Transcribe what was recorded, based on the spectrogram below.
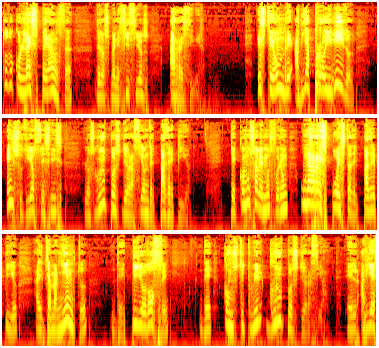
todo con la esperanza de los beneficios a recibir. Este hombre había prohibido en su diócesis los grupos de oración del Padre Pío, que como sabemos fueron una respuesta del Padre Pío al llamamiento de Pío XII de constituir grupos de oración. Él había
